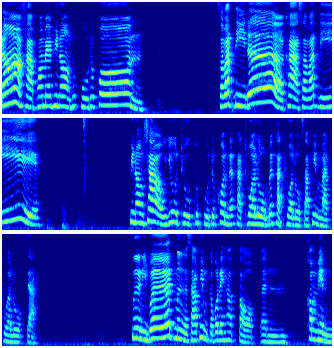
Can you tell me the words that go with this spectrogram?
เนาะค่ะพ่อแม่พี่น้องทุกผู้ทุกคน สวัสดีเด้อค่ะ สวัสดี พี่น้องชาว YouTube ทุกผู้ทุกคนเด้อค่ะทั่วโลกเด้อค่ะทั่วโลกสาวพิมพ์บาทั่วโลกจ้ะมือนี่เบิร์ดมือสาวพิมพ์ก็บ่ได้เฮาตอบเอันคอมเมนต์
